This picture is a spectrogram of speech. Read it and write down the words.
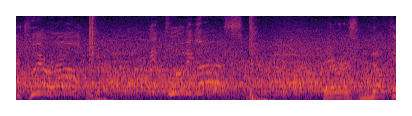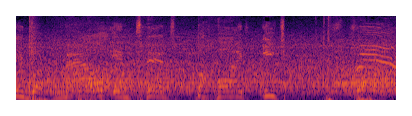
to clear out, including us. There is nothing but malintent behind each spear.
